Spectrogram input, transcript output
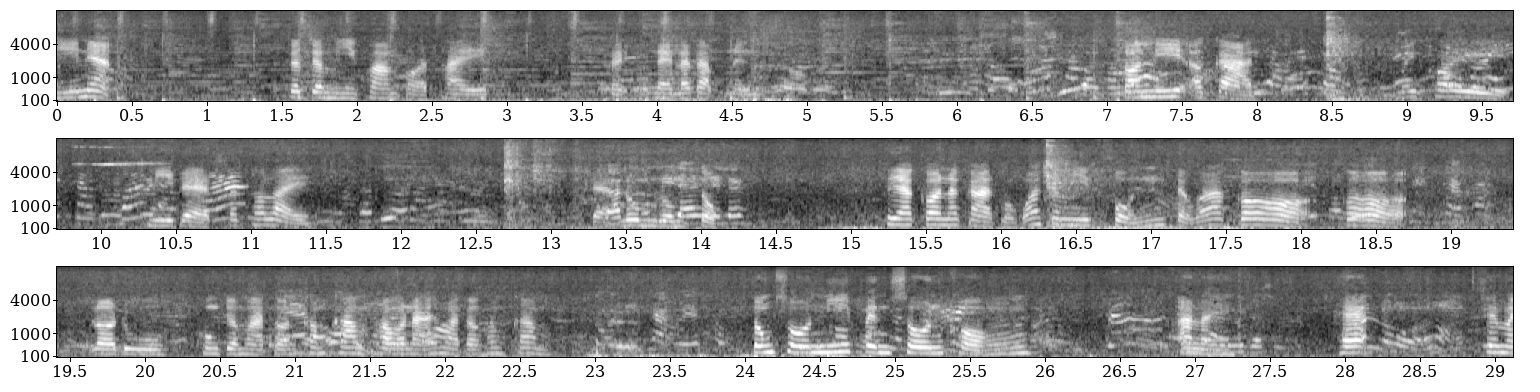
นี้เนี่ย ก็จะมีความปลอดภัยในระดับหนึ่ง ตอนนี้อากาศไม่ค่อยมีแดดสักเท่าไหร่ แดดลมลมตก พยากรณ์อากาศบอกว่าจะมีฝน แต่ว่าก็ก็รอดูคงจะมาตอนค่ำๆภาวนาให้มาตอนค่ำๆตรงโซนนี้เป็นโซนของอะไร แพะ ใช่ไหม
